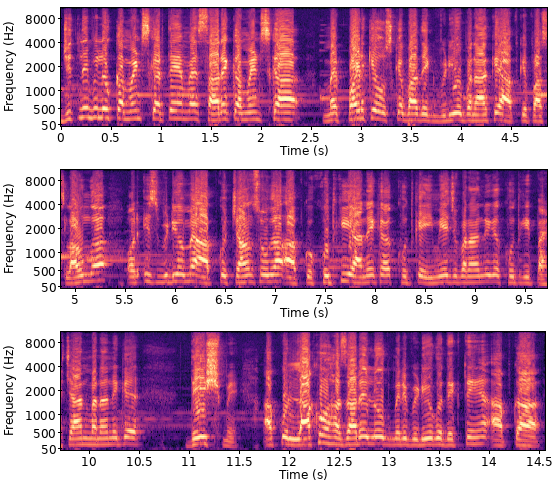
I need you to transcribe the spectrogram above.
जितने भी लोग कमेंट्स करते हैं, मैं सारे कमेंट्स का मैं पढ़ के उसके बाद एक वीडियो बना के आपके पास लाऊँगा और इस वीडियो में आपको चांस होगा आपको खुद की आने का, खुद के इमेज बनाने का, खुद की पहचान बनाने का देश में। आपको लाखों, हजारे लोग मेरे वीडियो को देखते हैं, आपका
